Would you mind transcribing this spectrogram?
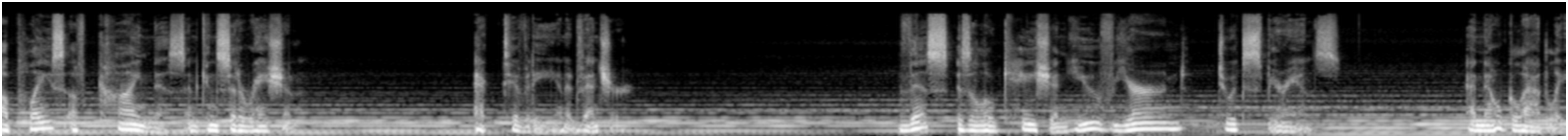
a place of kindness and consideration, activity and adventure. This is a location you've yearned to experience, and now gladly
